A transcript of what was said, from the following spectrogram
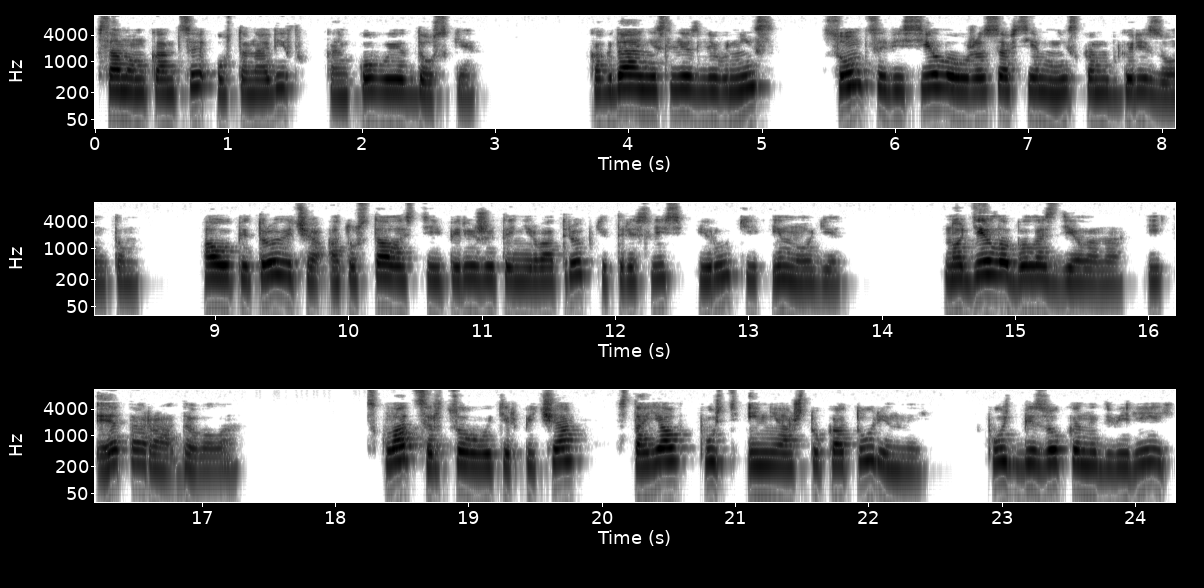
в самом конце установив коньковые доски. Когда они слезли вниз, солнце висело уже совсем низко над горизонтом, а у Петровича от усталости и пережитой нервотрепки тряслись и руки, и ноги. Но дело было сделано, и это радовало. Склад сырцового кирпича стоял пусть и не оштукатуренный, пусть без окон и дверей,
